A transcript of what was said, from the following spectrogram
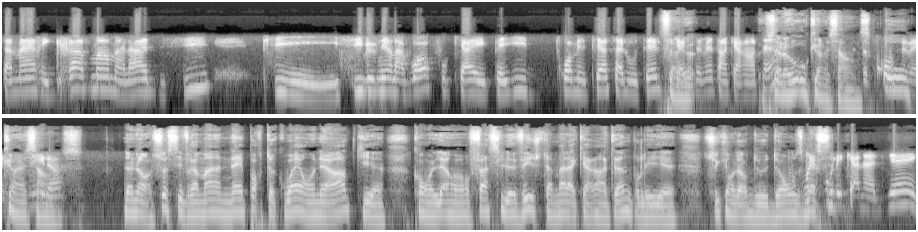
Sa mère est gravement malade ici. Puis, s'il veut venir la voir, il faut qu'il aille payer 3000 pièces à l'hôtel puis qu'elle se mette en quarantaine. Ça n'a aucun sens. Aucun sens. Non, non, ça c'est vraiment n'importe quoi. On a hâte qu'on fasse lever justement la quarantaine pour les euh, ceux qui ont leurs deux doses. Merci. Pour les Canadiens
